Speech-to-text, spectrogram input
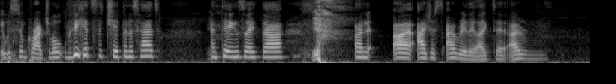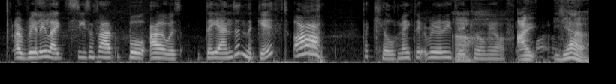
it was so gradual. When he gets the chip in his head and things like that, yeah. and I, I just, I really liked it. I, I really liked season five, but I was the ending, the gift. Ah, that killed me. It really did Ah. kill me off. I yeah,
